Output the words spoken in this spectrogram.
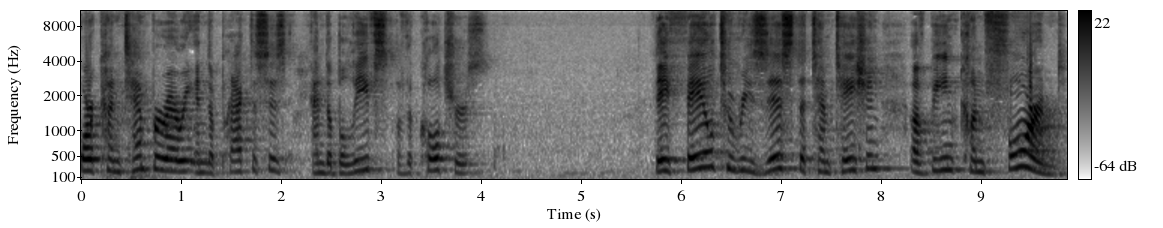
or contemporary in the practices and the beliefs of the cultures. They fail to resist the temptation of being conformed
